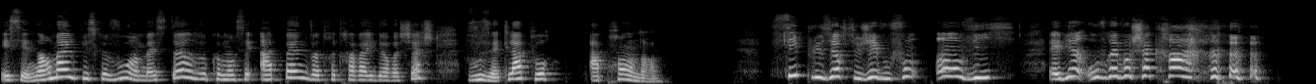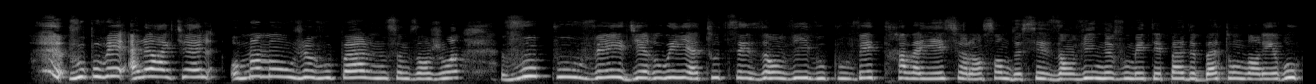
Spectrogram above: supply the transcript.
Et c'est normal, puisque vous, en master, vous commencez à peine votre travail de recherche. Vous êtes là pour apprendre. Si plusieurs sujets vous font envie, eh bien, ouvrez vos chakras. Vous pouvez, à l'heure actuelle, au moment où je vous parle, nous sommes en juin, vous pouvez dire oui à toutes ces envies, vous pouvez travailler sur l'ensemble de ces envies, ne vous mettez pas de bâton dans les roues.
